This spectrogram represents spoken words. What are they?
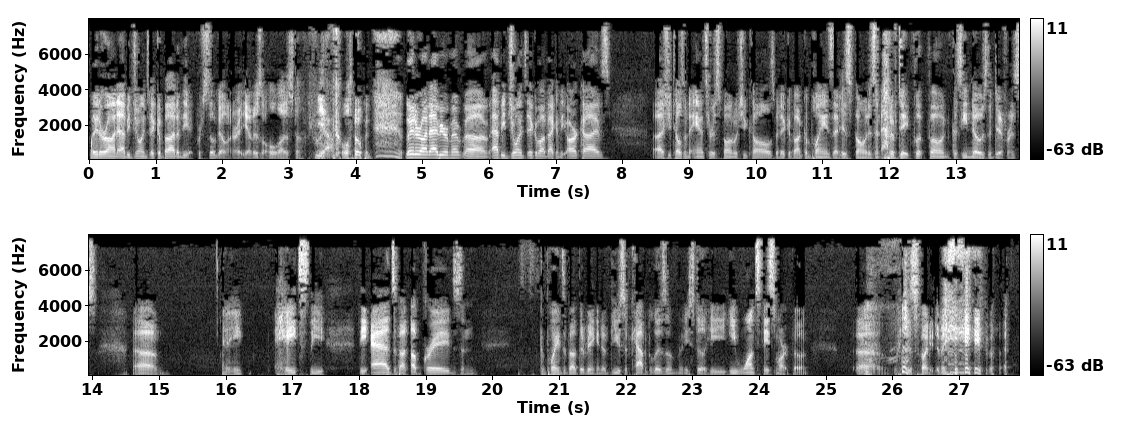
Later on, Abby joins Ichabod, and the we're still going, right? Yeah, there's a whole lot of stuff. Yeah. cold open. Later on, Abby remember uh, Abby joins Ichabod back in the archives. Uh, she tells him to answer his phone, which he calls, but Ichabod complains that his phone is an out-of-date flip phone because he knows the difference. Um, and he hates the the ads about upgrades and complains about there being an abuse of capitalism, and he still he he wants a smartphone, uh, which is funny to me.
